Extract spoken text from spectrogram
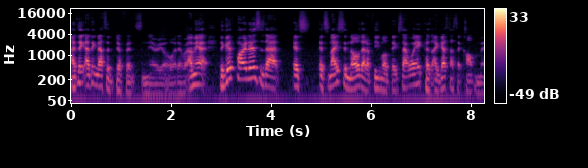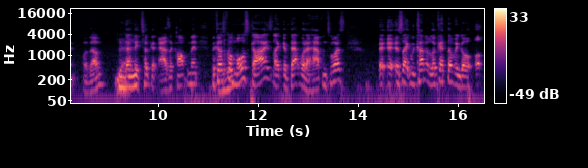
I think I think that's a different scenario or whatever. I mean, I, the good part is is that it's it's nice to know that a female thinks that way because I guess that's a compliment for them that they took it as a compliment. Because for most guys, like if that would have happened to us, i- i- it's like we kind of look at them and go, "Oh,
